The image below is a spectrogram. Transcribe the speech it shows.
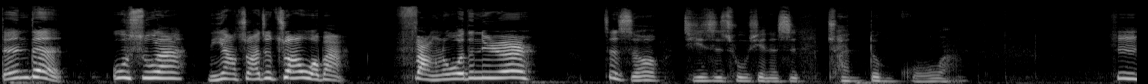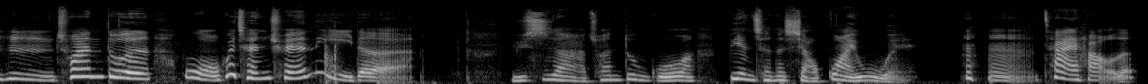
等等，乌苏拉，你要抓就抓我吧，放了我的女儿！这时候，及时出现的是川顿国王。哼哼，川顿，我会成全你的。于是啊，川顿国王变成了小怪物。哎，哼哼，太好了！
